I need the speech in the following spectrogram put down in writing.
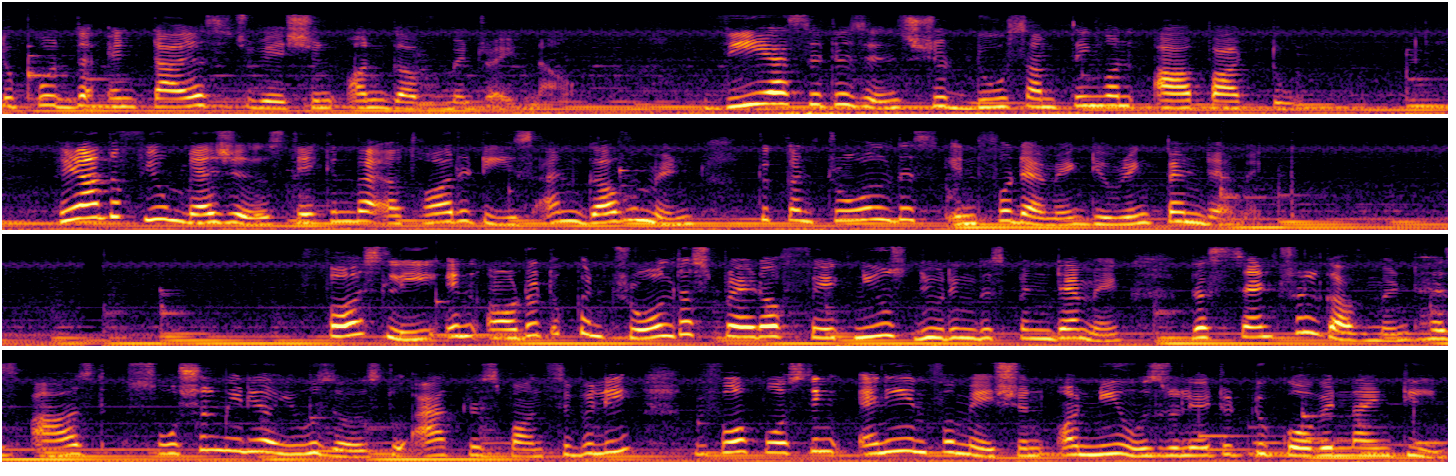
to put the entire situation on government right now. We as citizens should do something on our part too. Here are the few measures taken by authorities and government to control this infodemic during pandemic. Firstly, in order to control the spread of fake news during this pandemic, the central government has asked social media users to act responsibly before posting any information or news related to COVID 19,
